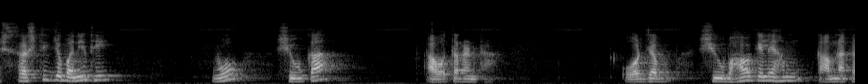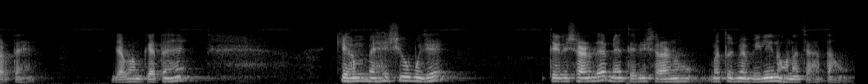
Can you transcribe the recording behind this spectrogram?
सृष्टि जो बनी थी, वो शिव का अवतरण था। और जब शिव भाव के लिए हम कामना करते हैं, जब हम कहते हैं कि हम मह शिव, मुझे तेरी शरण दे, मैं तेरी शरण हूँ, मैं तुझमें विलीन होना चाहता हूँ,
